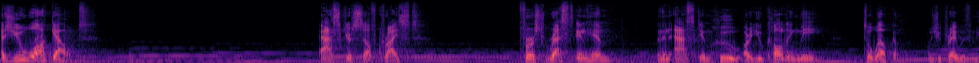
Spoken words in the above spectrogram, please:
as you walk out, ask yourself, Christ, first rest in him, and then ask him, Who are you calling me to welcome? Would you pray with me?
